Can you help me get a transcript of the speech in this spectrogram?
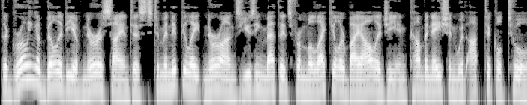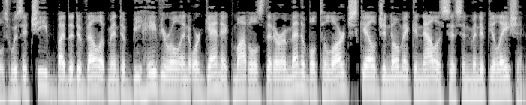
The growing ability of neuroscientists to manipulate neurons using methods from molecular biology in combination with optical tools was achieved by the development of behavioral and organic models that are amenable to large-scale genomic analysis and manipulation.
